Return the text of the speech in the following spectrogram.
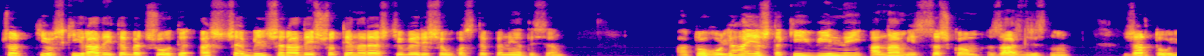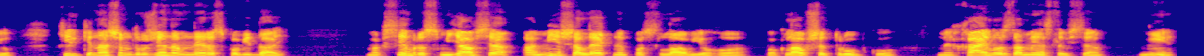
чортівський радий тебе чути, а ще більше радий, що ти нарешті вирішив остепенитися. А то гуляєш такий вільний, а нам із Сашком заздрісно. Жартую, тільки нашим дружинам не розповідай. Максим розсміявся, а Міша ледь не послав його, поклавши трубку. Михайло замислився. Ні,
